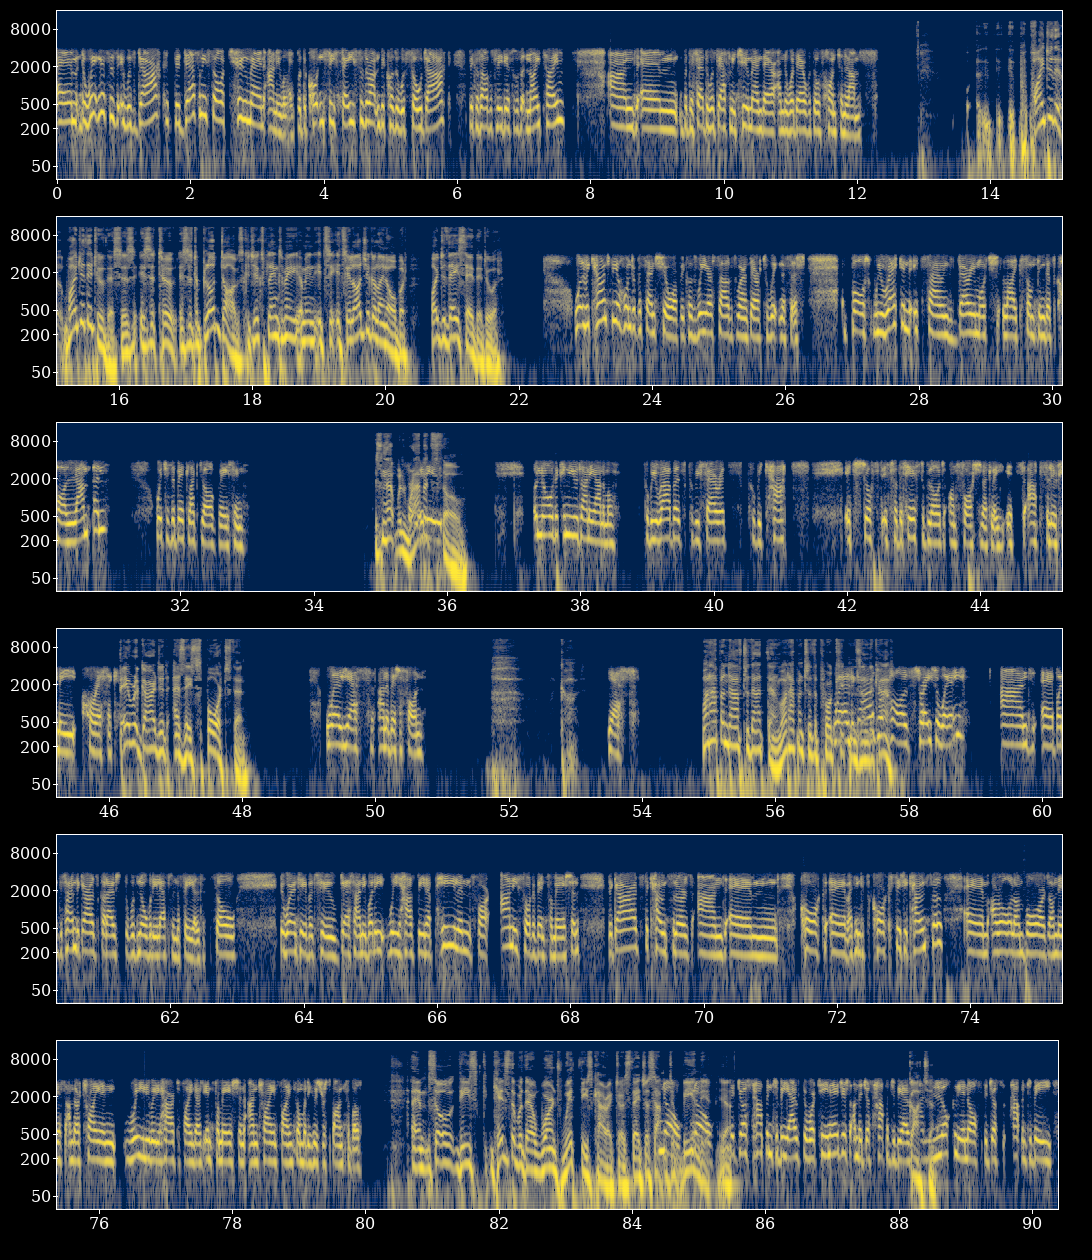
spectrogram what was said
Um, the witnesses, it was dark. They definitely saw two men anyway, but they couldn't see faces around because it was so dark. Because obviously this was at night time, and um, but they said there was definitely two men there, and they were there with those hunting lamps. Why do they why do they do this? Is is it to is it to blood dogs? Could you explain to me? I mean, it's it's illogical, I know, but why do they say they do it? Well, we can't be 100% sure because we ourselves weren't there to witness it. But we reckon it sounds very much like something that's called lamping, which is a bit like dog baiting. Isn't that with So rabbits though? No, they can use any animal. Could be rabbits, could be ferrets, could be cats. It's just, it's for the taste of blood, unfortunately. It's absolutely horrific. They regard it as a sport then. Well, yes, and a bit of fun. oh, My God. Yes. What happened after that then? What happened to the poor Well, the kittens and the guards were called straight away, and uh, by the time the guards got out, there was nobody left in the field, so they weren't able to get anybody. We have been appealing for any sort of information. The guards, the councillors, and um, Cork, um, I think it's Cork City Council, um, are all on board on this, and they're trying really, really hard to find out information and try and find somebody who's responsible. Um, so these kids that were there weren't with these characters. They just happened no, to be in no. the yeah. They just happened to be out. They were teenagers, and they just happened to be out. Gotcha. And luckily enough, they just happened to be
